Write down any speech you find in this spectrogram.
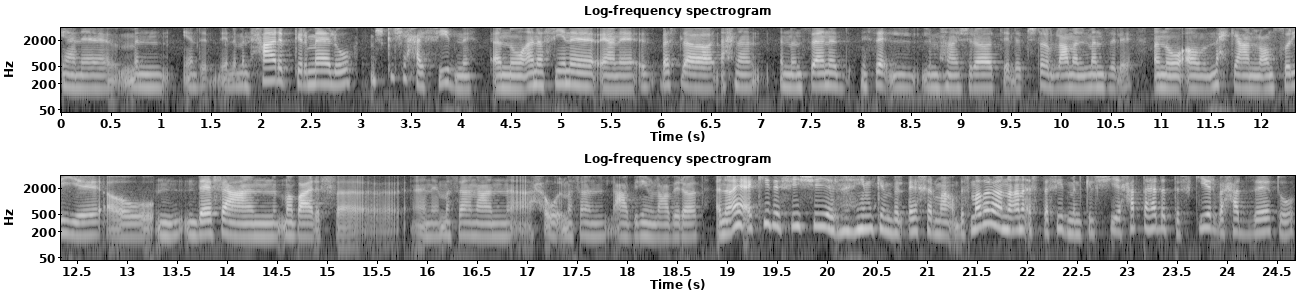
يعني من يعني اللي بنحارب كرماله مش كل شيء حيفيدني. إنه أنا فيني يعني بس لنحن إنه نساند نساء المهاجرات اللي بتشتغل بالعمل المنزلي. إنه أو نحكي عن العنصرية أو ندافع عن ما بعرف آه، يعني مثلا عن حقوق مثلا العابرين والعابرات. إنه إيه أكيد في شيء يمكن بالآخر مع بس ما ضروري إنه أنا أستفيد من كل شيء. حتى هذا التفكير بحد ذاته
